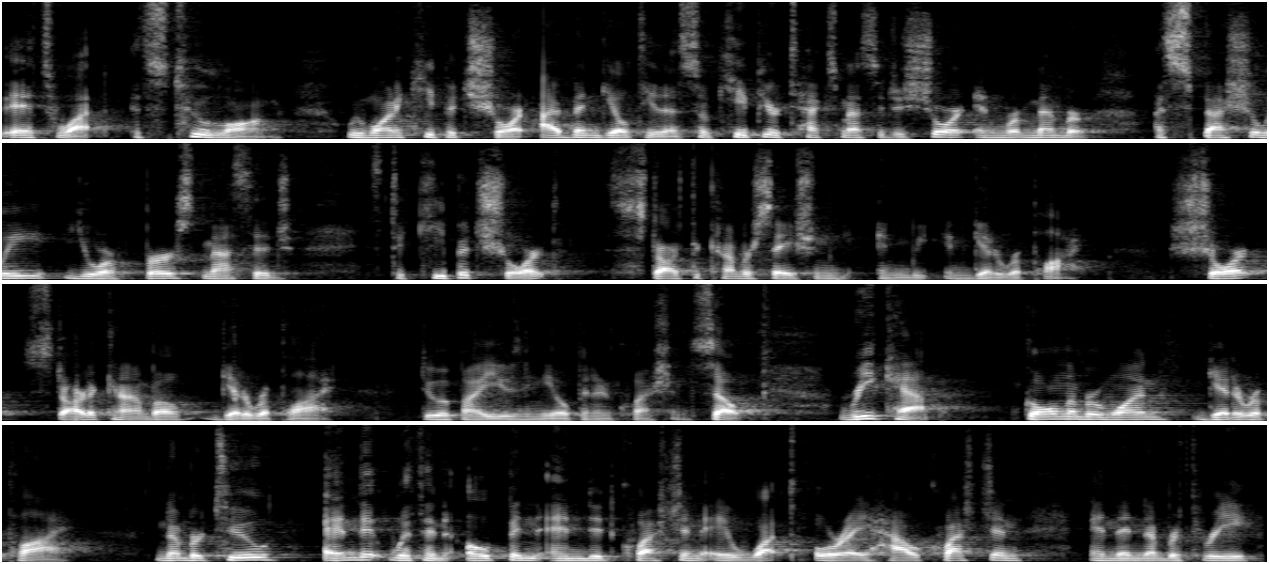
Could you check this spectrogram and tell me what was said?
it's what? It's too long. We want to keep it short. I've been guilty of this. So keep your text messages short. And remember, especially your first message, is to keep it short, start the conversation, and, we, and get a reply. Short, start a combo, get a reply. Do it by using the open ended question. So, recap goal number one, get a reply. Number two, end it with an open ended question, a what or a how question. And then number three,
